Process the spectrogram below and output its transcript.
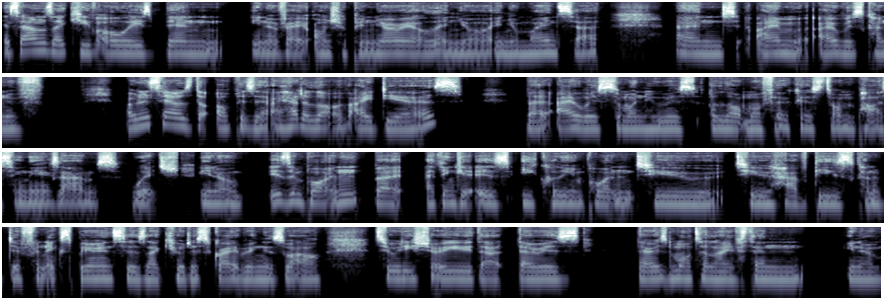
It sounds like you've always been, you know, very entrepreneurial in your in your mindset. And I'm I was kind of I wouldn't say I was the opposite. I had a lot of ideas, but I was someone who was a lot more focused on passing the exams, which, you know, is important, but I think it is equally important to, to have these kind of different experiences like you're describing as well, to really show you that there is, there is more to life than, you know,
